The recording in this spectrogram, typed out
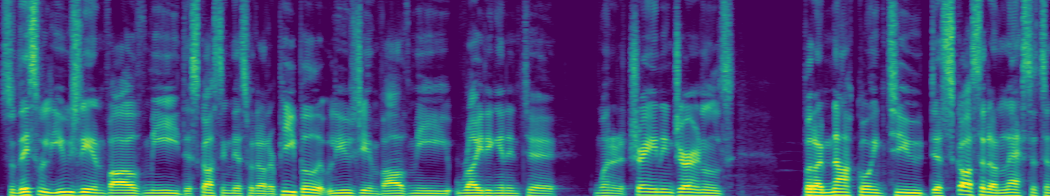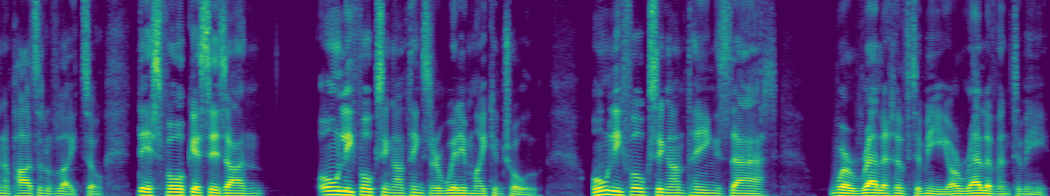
So this will usually involve me discussing this with other people. It will usually involve me writing it into one of the training journals but I'm not going to discuss it unless it's in a positive light. So this focus is on only focusing on things that are within my control. Only focusing on things that were relative to me or relevant to me.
